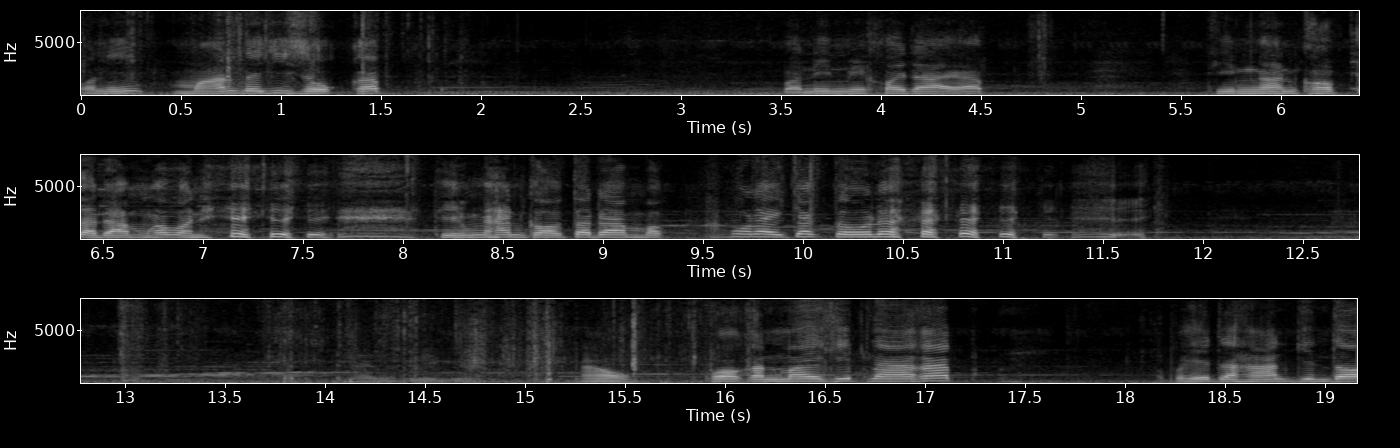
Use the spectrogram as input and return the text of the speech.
วันนี้หมานแต่ยี่สกครับปลานินไม่ค่อยได้ครับ ทีมงานขอบตาดำครับวันนี้ ทีมงานขอบตาดำบอกเมื่อไรจักโตเลย เอาพอกันไหมคลิปหน้าครับ เอาไปเห็ดอาหารกินต่อ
